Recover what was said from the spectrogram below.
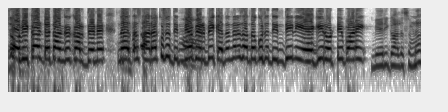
24 ਘੰਟੇ ਤੰਗ ਕਰਦੇ ਨੇ। ਨਾਲ ਤਾਂ ਸਾਰਾ ਕੁਝ ਦਿੰਨੇ ਆ ਫਿਰ ਵੀ ਕਹਿੰਦੇ ਨੇ ਸਾਡਾ ਕੁਝ ਦਿੰਦੀ ਨਹੀਂ ਹੈਗੀ ਰੋਟੀ ਪਾਣੀ। ਮੇਰੀ ਗੱਲ ਸੁਣ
